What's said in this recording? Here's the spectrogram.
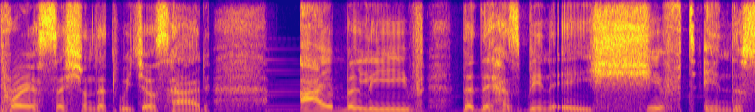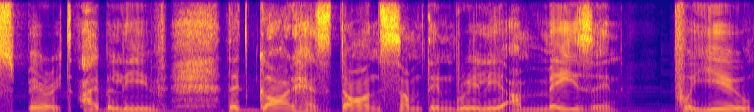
prayer session that we just had, I believe that there has been a shift in the spirit. I believe that God has done something really amazing for you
